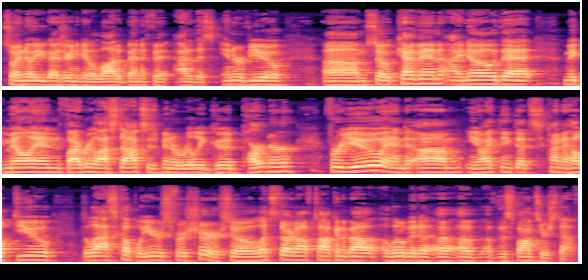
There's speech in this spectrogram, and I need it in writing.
So I know you guys are going to get a lot of benefit out of this interview. Um, so Kevin, I know that McMillan Fiberglass Stocks has been a really good partner for you, and um, you know I think that's kind of helped you the last couple years for sure. So let's start off talking about a little bit of, of, of the sponsor stuff.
